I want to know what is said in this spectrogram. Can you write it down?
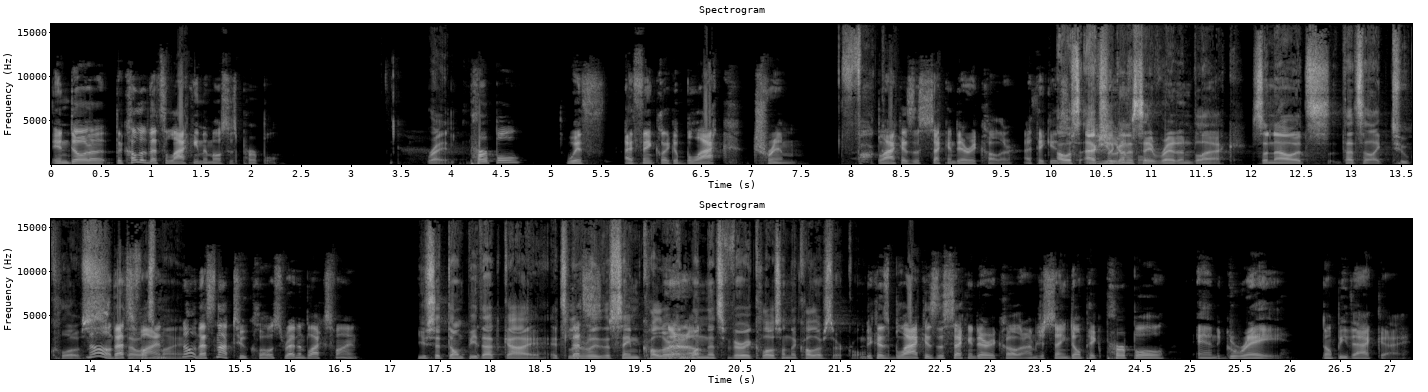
in Dota, the color that's lacking the most is purple. Right. Purple with I think like a black trim. Fuck. Black as a secondary color. I think is I was actually going to say red and black. So now it's that's like too close. No, that's That fine. No, that's not too close. Red and black's fine. You said don't be that guy. It's literally That's- the same color No, no, and no. one that's very close on the color circle. Because black is the secondary color. I'm just saying don't pick purple and gray. Don't be that guy.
